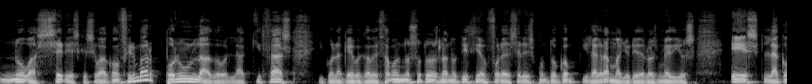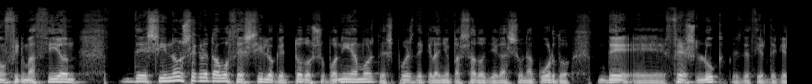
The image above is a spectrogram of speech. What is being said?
nuevas series que se va a confirmar. Por un lado, la quizás, y con la que comenzamos nosotros la noticia en fuera de series.com y la gran mayoría de los medios, es la confirmación de, si no un secreto a voces, sí lo que todos suponíamos, después de que el año pasado llegase un acuerdo de eh, First Look, es decir, de que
